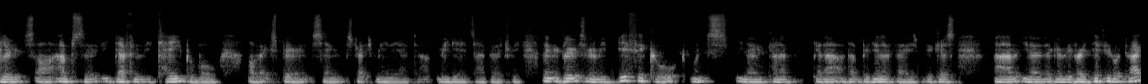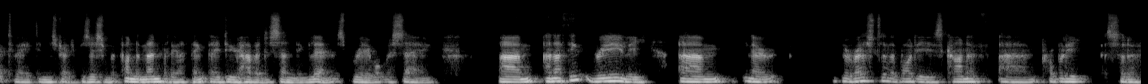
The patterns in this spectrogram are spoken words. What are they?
glutes are absolutely, definitely capable of experiencing stretch mediated, mediated hypertrophy. I think the glutes are going to be difficult once you know, kind of get out of that beginner phase because um, you know they're going to be very difficult to activate in the stretch position. But fundamentally, I think they do have a descending limb. That's really what we're saying. Um, and I think really, um, you know, the rest of the body is kind of um, probably sort of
